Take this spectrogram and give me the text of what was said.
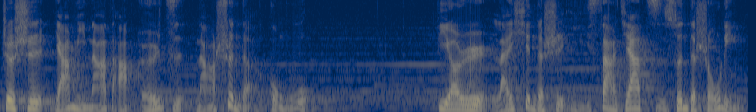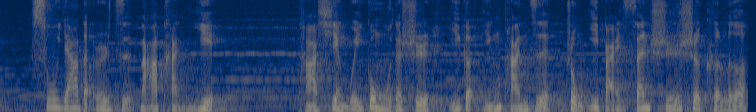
这是亚米拿达儿子拿顺的供物。第二日来献的是以萨迦子孙的首领苏押的儿子拿坦业，他献为供物的是一个银盘子，重一百三十舍客勒；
